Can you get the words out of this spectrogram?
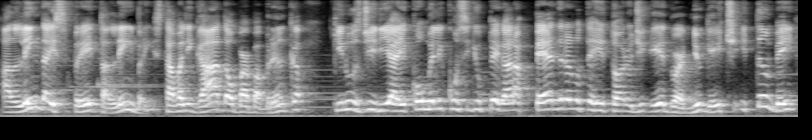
Além da espreita, lembrem, estava ligada ao Barba Branca que nos diria aí como ele conseguiu pegar a pedra no território de Edward Newgate e também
